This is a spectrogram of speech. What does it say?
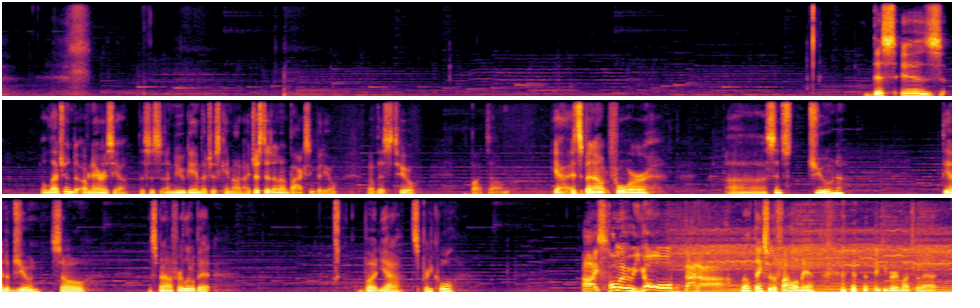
This is Legend of Runersia. This is a new game that just came out. I just did an unboxing video of this too. But um, yeah, it's been out for uh, since June, the end of June. So it's been out for a little bit. But yeah, it's pretty cool. I follow your banner. Well, thanks for the follow, man. Thank you very much for that.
